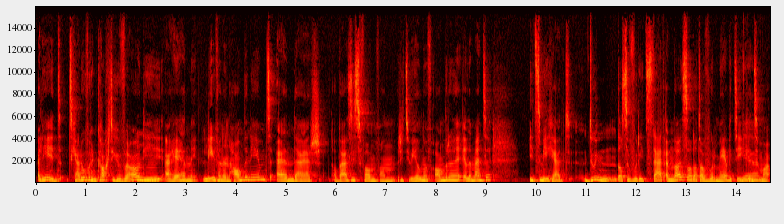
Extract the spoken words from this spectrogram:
allee, het gaat over een krachtige vrouw die haar eigen leven in handen neemt en daar op basis van, van rituelen of andere elementen iets mee gaat doen, dat ze voor iets staat. En dat is wat dat voor mij betekent. Maar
